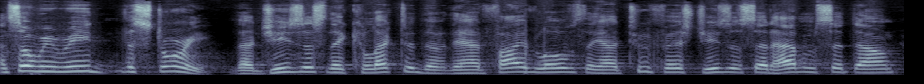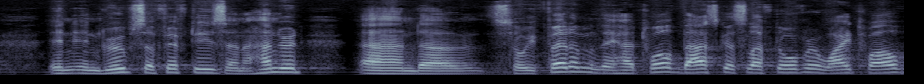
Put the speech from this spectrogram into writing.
And so we read the story that Jesus, they collected, the, they had five loaves, they had two fish. Jesus said, Have them sit down in, in groups of 50s and 100. And uh, so he fed them, and they had 12 baskets left over. Why 12?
